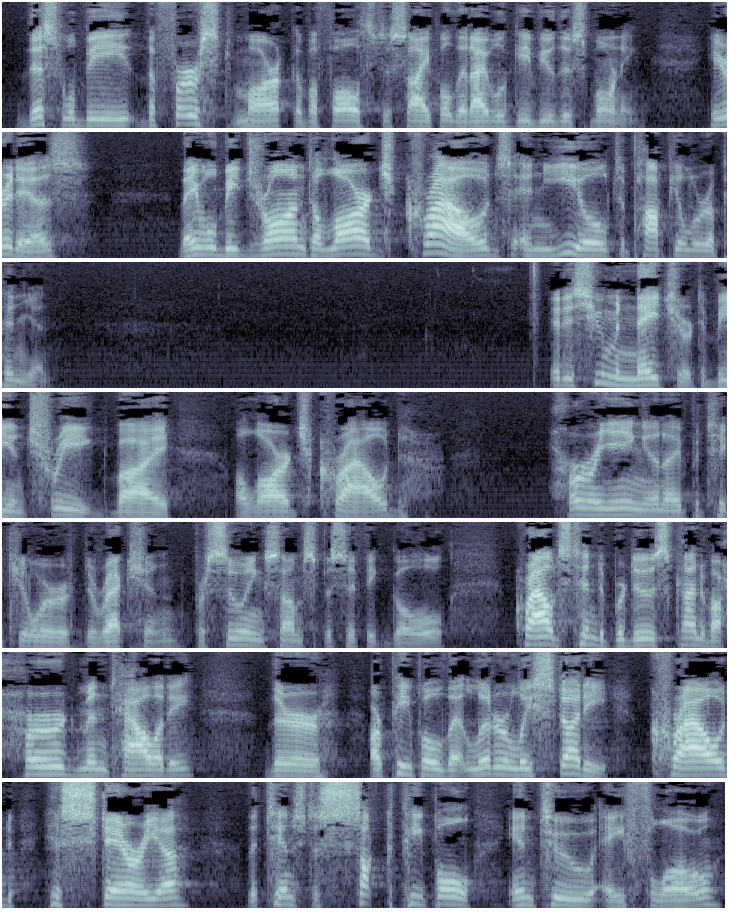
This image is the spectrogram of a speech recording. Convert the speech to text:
this will be the first mark of a false disciple that I will give you this morning. Here it is they will be drawn to large crowds and yield to popular opinion. It is human nature to be intrigued by a large crowd, hurrying in a particular direction, pursuing some specific goal. Crowds tend to produce kind of a herd mentality. There are people that literally study crowd hysteria that tends to suck people into a flow.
